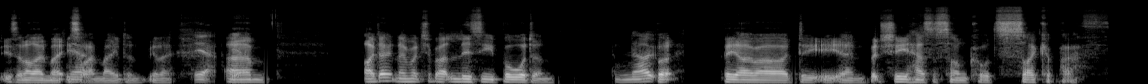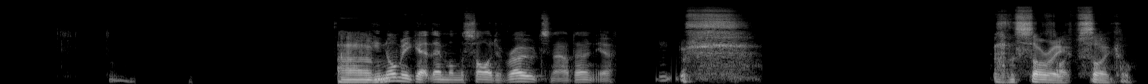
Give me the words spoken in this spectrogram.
It's an Iron Maiden, it's Yeah. Iron Maiden, you know. Yeah. yeah. Um, I don't know much about Lizzie Borden, no. but B O R D E N, but she has a song called Psychopath. Um, you normally get them on the side of roads now, don't you? Oh, sorry, Cycle.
